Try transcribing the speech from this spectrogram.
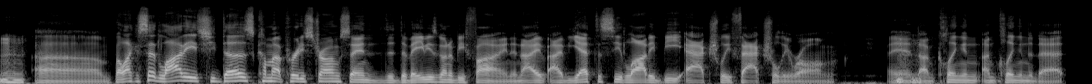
Mhm. Um, but like I said, Lottie she does come out pretty strong, saying the, the baby's going to be fine. And I've, I've yet to see Lottie be actually factually wrong, and Mhm. I'm clinging I'm clinging to that.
